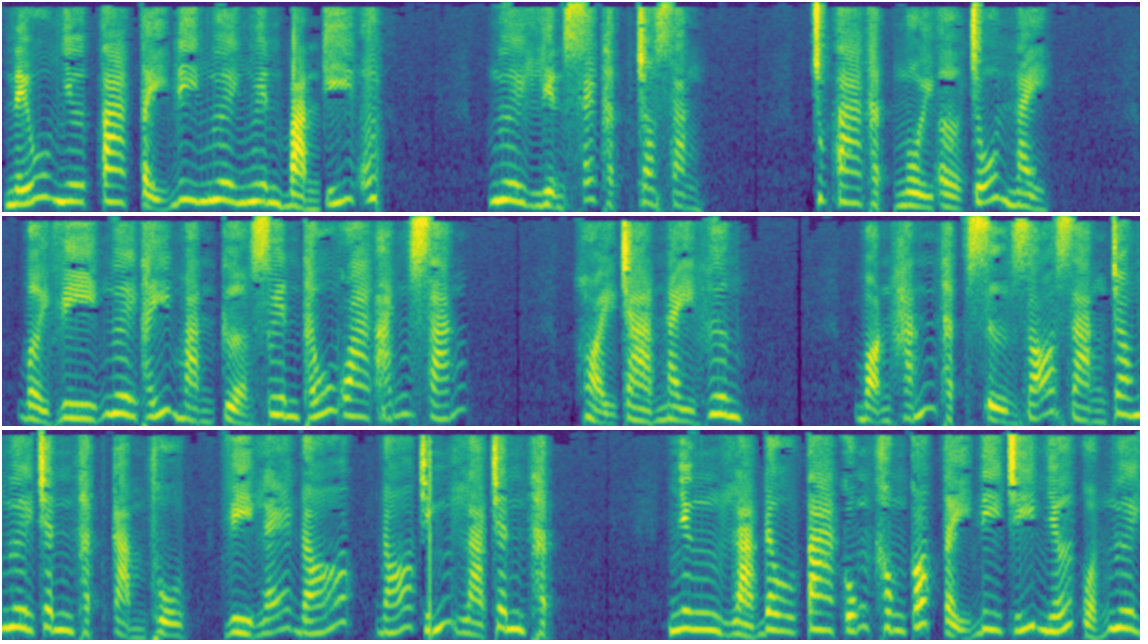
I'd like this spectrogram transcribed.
Nếu như ta tẩy đi ngươi nguyên bản ký ức. Ngươi liền sẽ thật cho rằng. Chúng ta thật ngồi ở chỗ này. Bởi vì ngươi thấy màn cửa xuyên thấu qua ánh sáng. Hỏi trà này hương. Bọn hắn thật sự rõ ràng cho ngươi chân thật cảm thụ, vì lẽ đó, đó chính là chân thật. Nhưng là đâu ta cũng không có tẩy đi trí nhớ của ngươi.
